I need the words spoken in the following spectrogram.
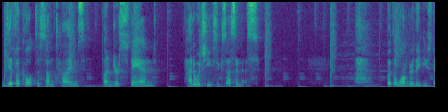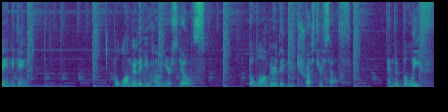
difficult to sometimes understand how to achieve success in this. But the longer that you stay in the game, the longer that you hone your skills, the longer that you trust yourself and the belief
